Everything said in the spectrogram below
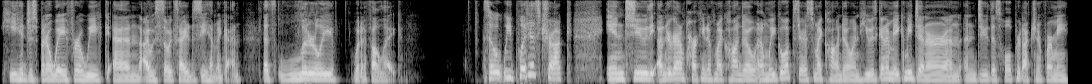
he had just been away for a week and I was so excited to see him again. That's literally what it felt like. So we put his truck into the underground parking of my condo and we go upstairs to my condo and he was going to make me dinner and, and do this whole production for me.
